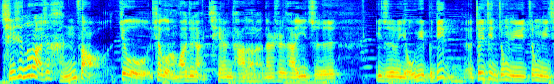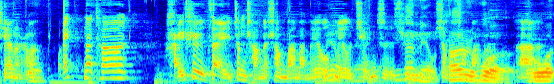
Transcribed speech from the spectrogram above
其实 Nola 是很早就效果文化就想签他的了，但是他一直一直犹豫不定，呃最近终于终于签了是吧？哎，那他还是在正常的上班吧？没有没有全职去应该没有。上班吧如果啊？我我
